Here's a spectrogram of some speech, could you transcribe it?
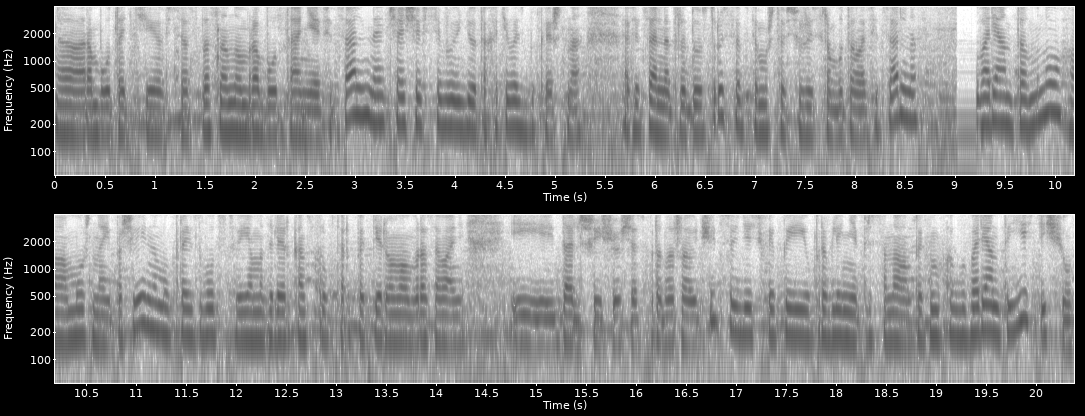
э, работать. э, Вся, в основном работа неофициальная чаще всего идет, а хотелось бы, конечно, официальное трудоустройство, потому что всю жизнь работала официально. Вариантов много, можно и по швейному производству, я модельер-конструктор по первому образованию, и дальше еще сейчас продолжаю учиться здесь в ХПИ, управление персоналом, поэтому как бы варианты есть, ищу.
